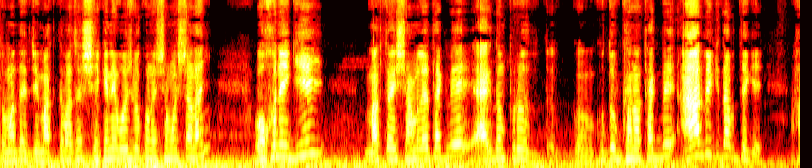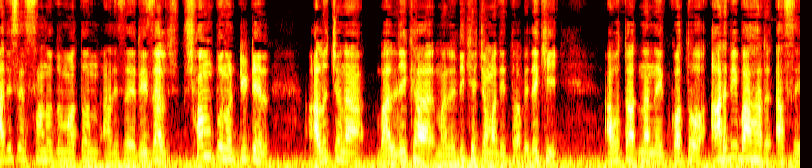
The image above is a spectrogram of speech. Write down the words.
তোমাদের যে মাকতাব আছে সেখানে বসবে, কোনো সমস্যা নাই। ওখানে গিয়েই মাকতাবাই সামলে থাকবে, একদম পুরো কুতুবখানা থাকবে। আরবি কিতাব থেকে হাদিসের সনদ মতন, হাদিসের রেজাল্ট সম্পূর্ণ ডিটেল আলোচনা বা লেখা মানে লিখে জমা দিতে হবে। দেখি, আবু তাদনানে কত আরবি বাহার আছে,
